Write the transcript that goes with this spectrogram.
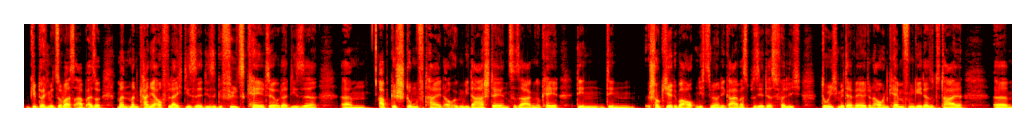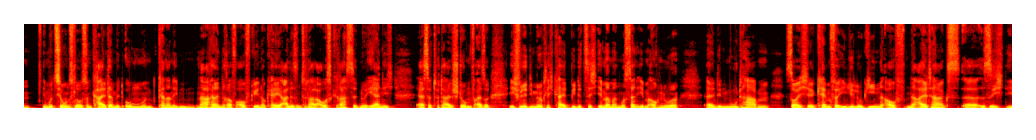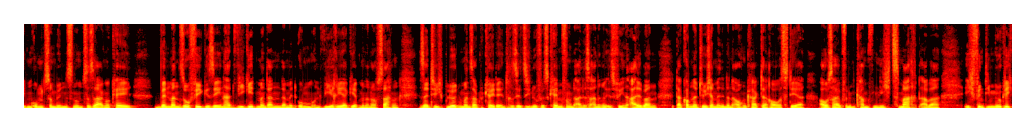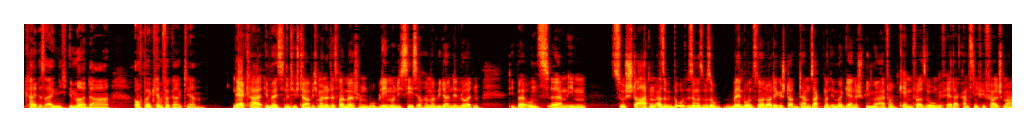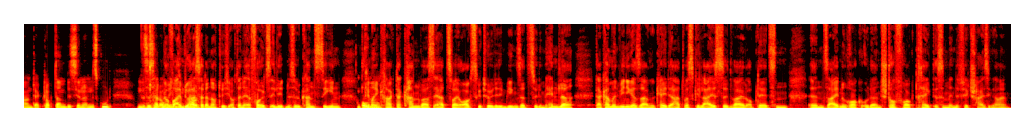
gibt euch mit sowas ab. Also man, man kann ja auch vielleicht diese, diese Gefühlskälte oder diese ähm, Abgestumpftheit auch irgendwie darstellen, zu sagen, okay, den, den schockiert überhaupt nichts mehr und egal was passiert, der ist völlig durch mit der Welt und auch in Kämpfen geht er so total ähm, emotionslos und kalt damit um und kann dann eben nachher darauf aufgehen, okay, alle sind total ausgerastet, nur er nicht, er ist ja total stumpf. Also ich finde, die Möglichkeit bietet sich immer. Man muss dann eben auch nur äh, den Mut haben, solche Kämpferideologien auf eine Alltagssicht eben umzumünzen und zu sagen, okay, wenn man so viel gesehen hat, wie geht man dann damit um und wie reagiert man dann auf Sachen? ist natürlich blöd, wenn man sagt, okay, der interessiert sich nur fürs Kämpfen und alles andere ist für ihn albern. Da kommt natürlich am Ende dann auch ein Charakter raus, der außerhalb von dem Kampf nichts macht. Aber ich finde, die Möglichkeit ist eigentlich immer da, auch bei Kämpfercharakteren. Ja klar, immer ist sie natürlich da. Aber ich meine, das war immer schon ein Problem und ich sehe es auch immer wieder an den Leuten, die bei uns ähm, eben so starten. Also sagen wir es mal so, wenn bei uns neue Leute gestartet haben, sagt man immer gerne, spiel mal einfach einen Kämpfer so ungefähr. Da kannst du nicht viel falsch machen und der kloppt da ein bisschen und dann ist gut. Und das ist halt auch Ja, vor allem, du hast ja dann natürlich auch deine Erfolgserlebnisse. Du kannst sehen, oh, Genau. mein Charakter kann was, er hat zwei Orks getötet, im Gegensatz zu dem Händler. Da kann man weniger sagen, okay, der hat was geleistet, weil ob der jetzt einen, einen Seidenrock oder einen Stoffrock trägt, ist im Endeffekt scheißegal.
